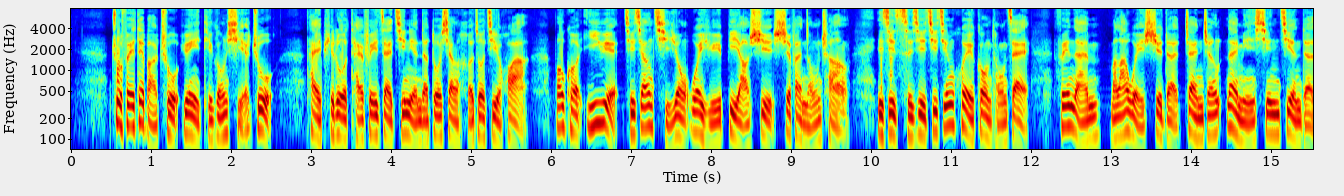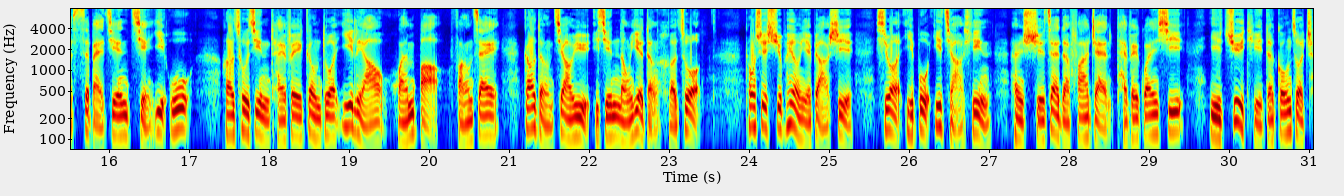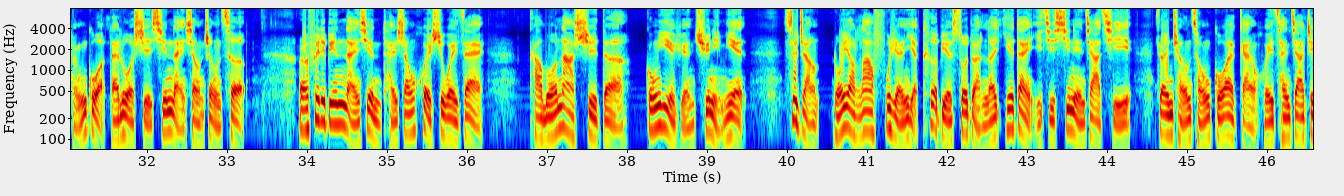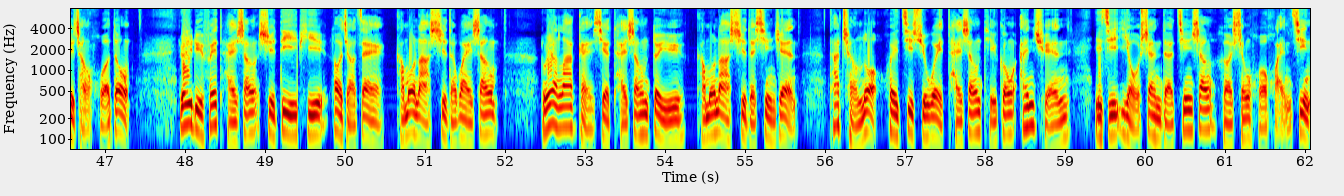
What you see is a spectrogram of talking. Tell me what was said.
驻菲代表处愿意提供协助。他也披露台菲在今年的多项合作计划，包括一月即将启用位于碧瑶市示范农场，以及慈济基金会共同在菲南马拉韦市的战争难民新建的四百间简易屋，和促进台菲更多医疗环保。防灾、高等教育以及农业等合作。同时，徐培勇也表示，希望一步一脚印、很实在的发展台菲关系，以具体的工作成果来落实新南向政策。而菲律宾南线台商会是位在卡摩纳市的工业园区里面，市长罗耀拉夫人也特别缩短了耶诞以及新年假期，专程从国外赶回参加这场活动。由于旅飞台商是第一批落脚在卡莫纳市的外商，罗亚拉感谢台商对于卡莫纳市的信任。他承诺会继续为台商提供安全以及友善的经商和生活环境。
